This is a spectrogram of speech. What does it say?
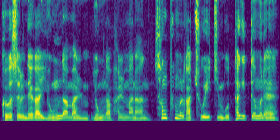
그것을 내가 용납할, 용납할 만한 성품을 갖추고 있지 못하기 때문에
